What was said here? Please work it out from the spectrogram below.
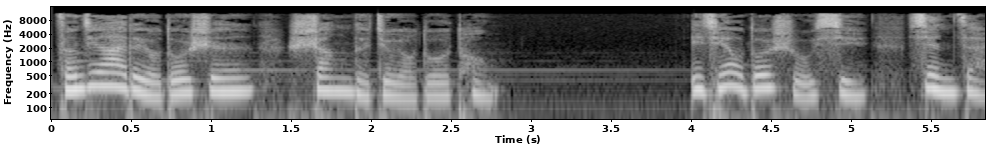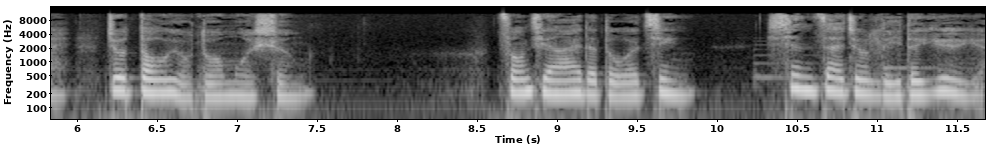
曾经爱的有多深，伤的就有多痛。以前有多熟悉，现在就都有多陌生。从前爱的多近，现在就离得越远。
